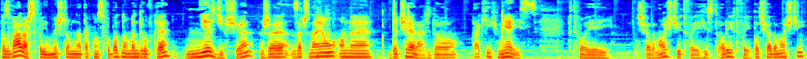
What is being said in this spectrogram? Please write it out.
pozwalasz swoim myślom na taką swobodną wędrówkę, nie zdziw się, że zaczynają one docierać do takich miejsc w Twojej świadomości, w Twojej historii, w Twojej podświadomości,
